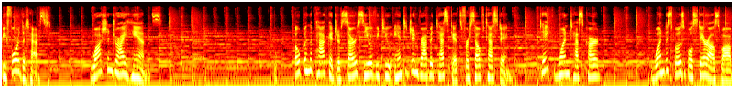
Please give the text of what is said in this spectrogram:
Before the test, wash and dry hands. Open the package of SARS-CoV-2 antigen rapid test kits for self-testing. Take one test card, one disposable sterile swab,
